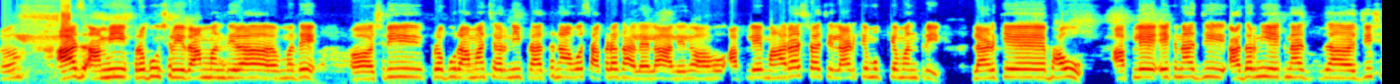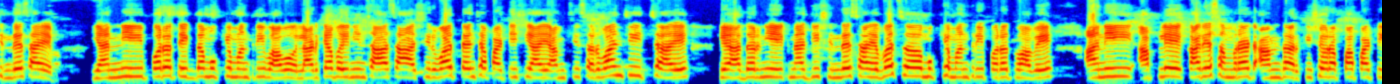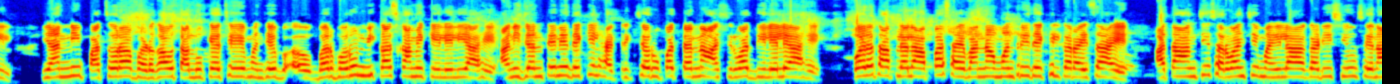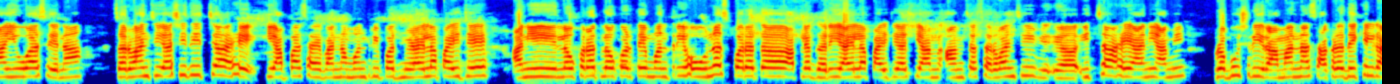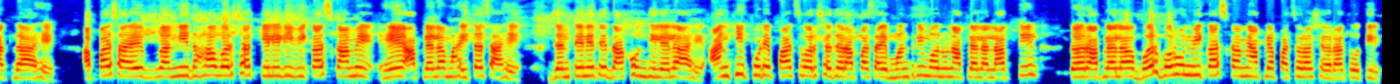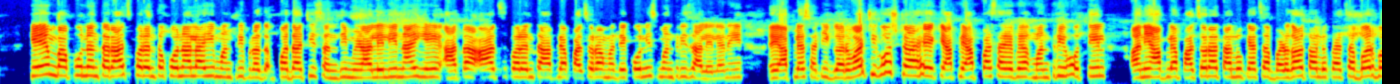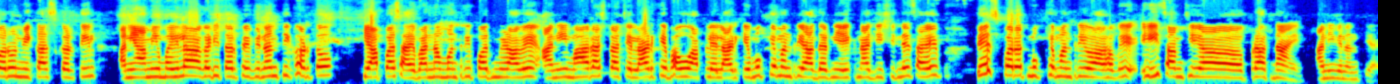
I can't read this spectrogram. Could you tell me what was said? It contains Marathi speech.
आज आम्ही प्रभू श्री राम मंदिरामध्ये श्री प्रभू रामाचरणी प्रार्थना व साकडं घालायला आलेलो आहो. आपले महाराष्ट्राचे लाडके मुख्यमंत्री लाडके भाऊ आपले एकनाथजी आदरणीय एकनाथजी शिंदे साहेब यांनी परत एकदा मुख्यमंत्री व्हावं. लाडक्या बहिणींचा असा आशीर्वाद त्यांच्या पाठीशी आहे. आमची सर्वांची इच्छा आहे की आदरणीय एकनाथजी शिंदे साहेबच मुख्यमंत्री परत व्हावे. आणि आपले कार्यसम्राट आमदार किशोरप्पा पाटील यांनी पाचोरा भडगाव तालुक्याचे म्हणजे भरभरून विकास कामे केलेली आहे. आणि जनतेने देखील हॅट्रिकच्या रूपात त्यांना आशीर्वाद दिलेले आहे. परत आपल्याला आप्पासाहेबांना मंत्री देखील करायचं आहे. आता आमची सर्वांची महिला आघाडी शिवसेना युवा सेना सर्वांची अशीच इच्छा आहे की आप्पासाहेबांना मंत्रीपद मिळायला पाहिजे आणि लवकरात लवकर ते मंत्री होऊनच परत आपल्या घरी यायला पाहिजे अशी आम- आमच्या सर्वांची इच्छा आहे. आणि आम्ही प्रभू श्री रामांना साखळं देखील घातलं आहे. आप्पासाहेबांनी दहा वर्षात केलेली विकास कामे हे आपल्याला माहीतच आहे. जनतेने ते दाखवून दिलेलं आहे. आणखी पुढे पाच वर्ष जर आप्पासाहेब मंत्री म्हणून आपल्याला लाभतील तर आपल्याला भरभरून विकास कामे आपल्या पाचोरा शहरात होतील. के एम बापू नंतर आजपर्यंत कोणालाही मंत्री पदाची संधी मिळालेली नाहीये. आता आजपर्यंत आपल्या पाचोरामध्ये कोणीच मंत्री झालेलं नाही. हे आपल्यासाठी गर्वाची गोष्ट आहे की आपले आप्पासाहेब मंत्री होतील आणि आपल्या पाचोरा तालुक्याचा बडगाव तालुक्याचा भरभरून विकास करतील. आणि आम्ही महिला आघाडीतर्फे विनंती करतो की आप्पासाहेबांना मंत्रीपद मिळावे आणि महाराष्ट्राचे लाडके भाऊ आपले लाडके मुख्यमंत्री आदरणीय एकनाथजी शिंदे साहेब तेच परत मुख्यमंत्री व्हावे हीच आमची प्रार्थना आहे आणि विनंती आहे.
